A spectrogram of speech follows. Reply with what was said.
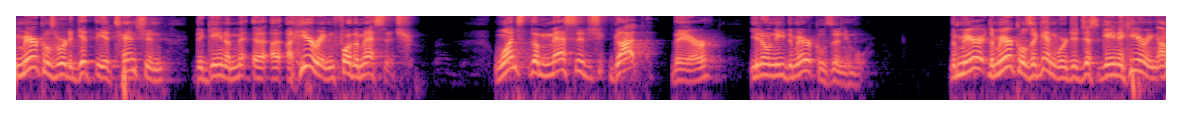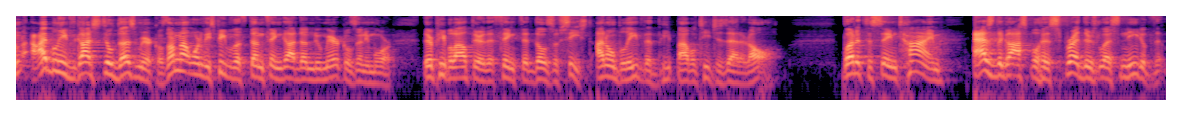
miracles were to get the attention, to gain a, a, a hearing for the message. Once the message got there, you don't need the miracles anymore. The, mir- the miracles, again, were to just gain a hearing. I'm, i believe God still does miracles. I'm not one of these people that doesn't think God doesn't do miracles anymore. There are people out there that think that those have ceased. I don't believe that the Bible teaches that at all. But at the same time, as the gospel has spread, there's less need of them.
